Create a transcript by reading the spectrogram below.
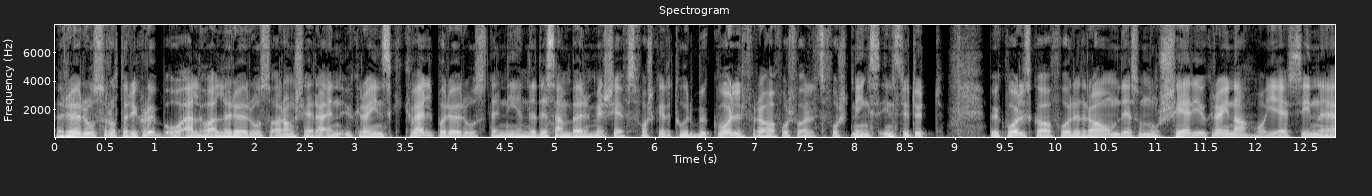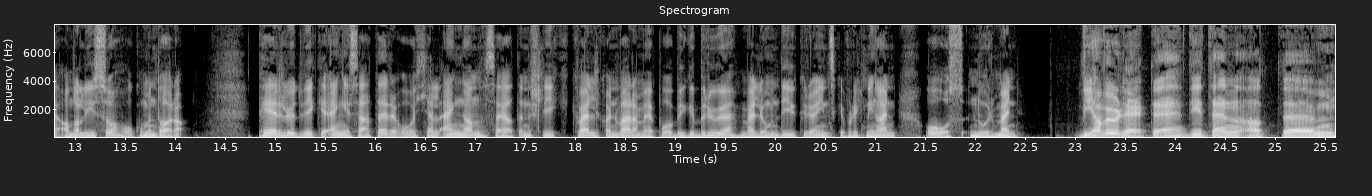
Røros Rotary-klubb og LHL Røros arrangerer en ukrainsk kveld på Røros den 9. desember med sjefsforsker Tor Bukkvold fra Forsvarets forskningsinstitutt. Bukkvold skal foredra om det som nå skjer i Ukraina, og gir sine analyser og kommentarer. Per Ludvig Engesæter og Kjell Engan sier at en slik kveld kan være med på å bygge bruer mellom de ukrainske flyktningene og oss nordmenn. Vi har vurdert det dit hen at, um,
